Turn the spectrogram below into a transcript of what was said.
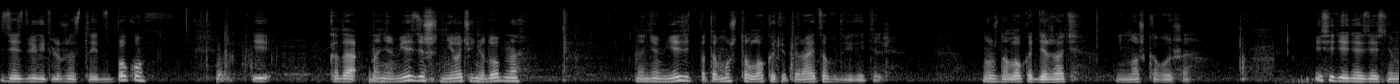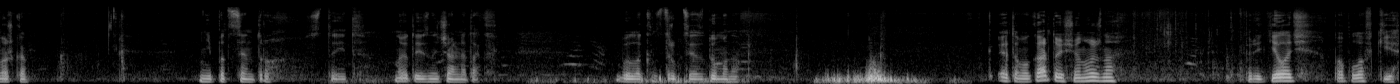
Здесь двигатель уже стоит сбоку. И когда на нем ездишь, не очень удобно на нем ездить, потому что локоть упирается в двигатель. Нужно локоть держать немножко выше. И сиденье здесь немножко не по центру стоит. Но это изначально так. Была конструкция задумана. Этому карту еще нужно приделать поплавки.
